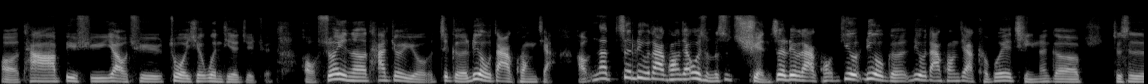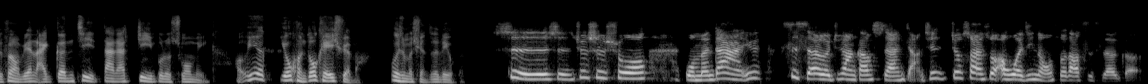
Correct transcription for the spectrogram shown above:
呃，它必须要去做一些问题的解决。好，所以呢，它就有这个六大框架。好，那这六大框架为什么是选这六大框就六个六大框架？可不可以请那个就是副总编来跟进大家进一步的说明？好，因为有很多可以选嘛，为什么选这六个？是是是，就是说，我们当然因为四十二个，就像刚诗安讲，其实就算说哦，我已经浓缩到四十二个，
